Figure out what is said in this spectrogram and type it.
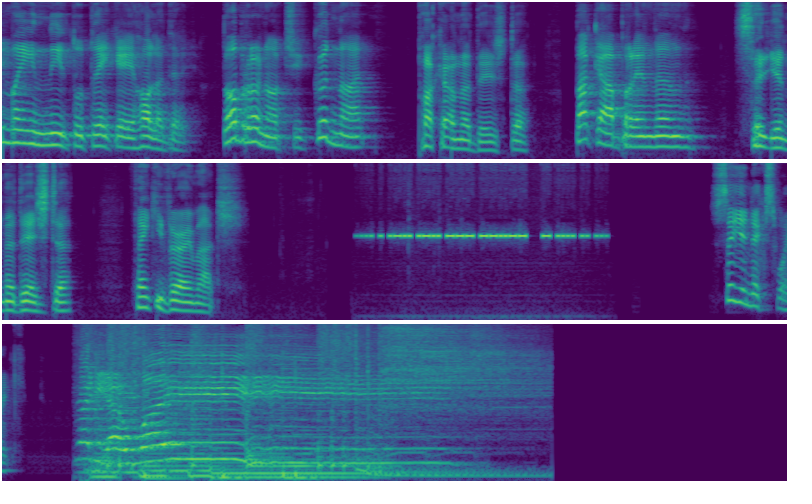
may need to take a holiday. Dobro noci. Good night. Paka Nadezhda. Paka, Brendan. See you, Nadezhda. Thank you very much. See you next week. Radio Wave!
